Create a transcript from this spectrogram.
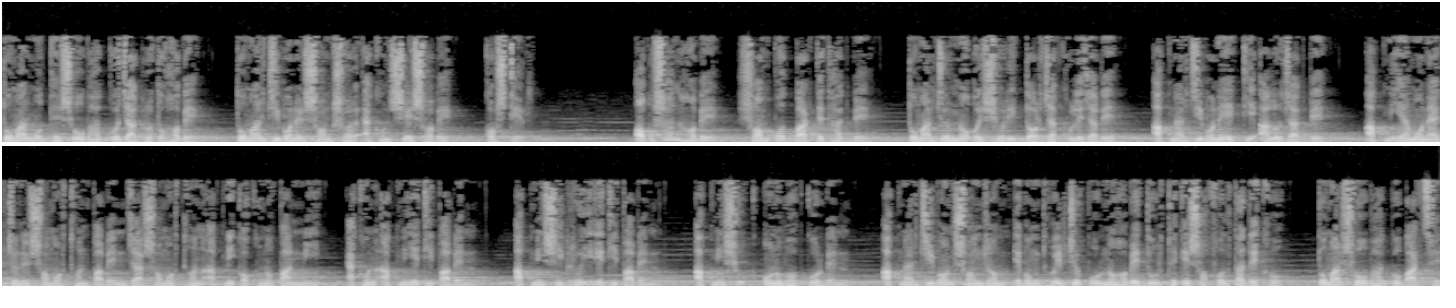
তোমার মধ্যে সৌভাগ্য জাগ্রত হবে। তোমার জীবনের সংশয় এখন শেষ হবে। কষ্টের। অবসান হবে, সম্পদ বাড়তে থাকবে, তোমার জন্য ঐশ্বরিক দরজা খুলে যাবে, আপনার জীবনে একটি আলো জাগবে, আপনি এমন একজনের সমর্থন পাবেন যার সমর্থন আপনি কখনো পাননি, এখন আপনি এটি পাবেন, আপনি শীঘ্রই এটি পাবেন, আপনি সুখ অনুভব করবেন, আপনার জীবন সংযম এবং ধৈর্যপূর্ণ হবে, দূর থেকে সফলতা দেখো, তোমার সৌভাগ্য বাড়ছে,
